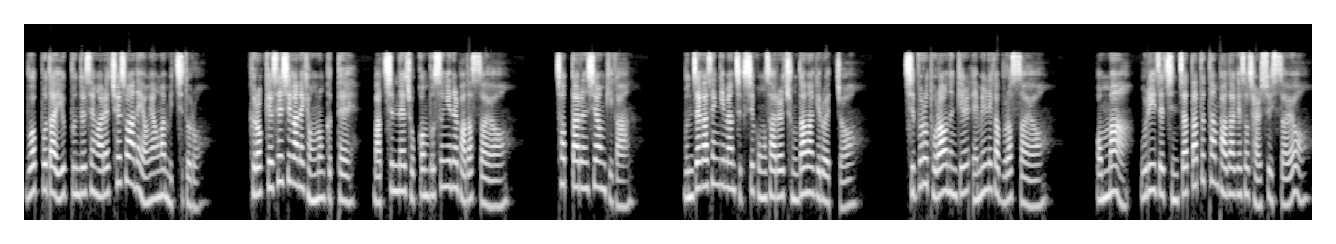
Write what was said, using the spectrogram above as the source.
무엇보다 이웃분들 생활에 최소한의 영향만 미치도록. 그렇게 3시간의 경론 끝에 마침내 조건부 승인을 받았어요. 첫 달은 시험 기간. 문제가 생기면 즉시 공사를 중단하기로 했죠. 집으로 돌아오는 길 에밀리가 물었어요. 엄마, 우리 이제 진짜 따뜻한 바닥에서 잘 수 있어요?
